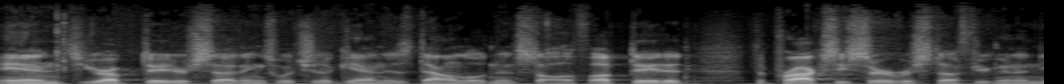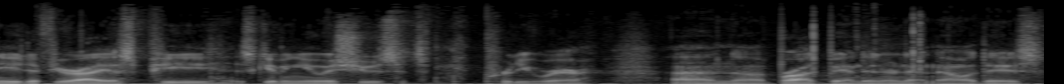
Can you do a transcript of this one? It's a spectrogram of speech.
And your updater settings, which again is download and install if updated. The proxy server stuff you're going to need if your ISP is giving you issues. It's pretty rare on uh, broadband internet nowadays.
